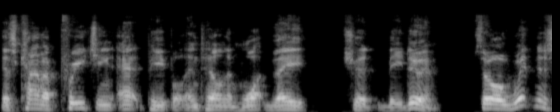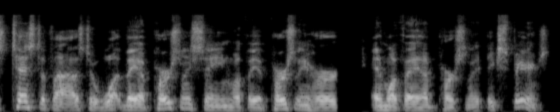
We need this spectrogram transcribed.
is kind of preaching at people and telling them what they should be doing. So a witness testifies to what they have personally seen, what they have personally heard, and what they have personally experienced.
